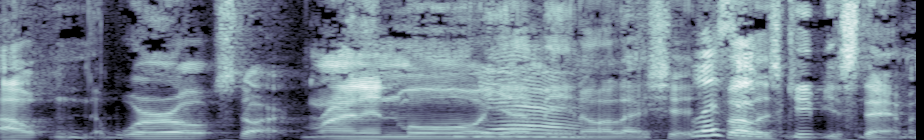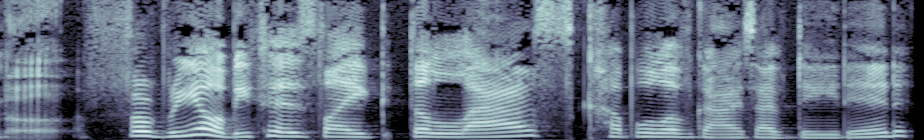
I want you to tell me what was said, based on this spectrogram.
out in the world, start running more. You know what I Yeah. mean? All that shit. Listen. Fellas, keep your stamina up. For real, because like the last couple of guys I've dated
